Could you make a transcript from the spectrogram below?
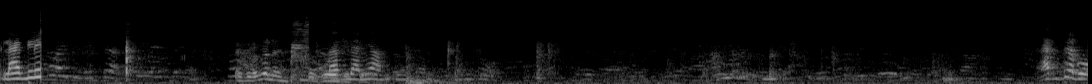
লাগলে লাগলে আমি আসি এক দেবো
